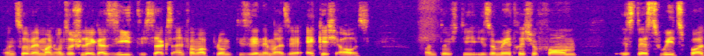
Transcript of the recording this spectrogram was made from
und so, wenn man unsere Schläger sieht, ich sage es einfach mal plump, die sehen immer sehr eckig aus. Und durch die isometrische Form ist der Sweet Spot,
